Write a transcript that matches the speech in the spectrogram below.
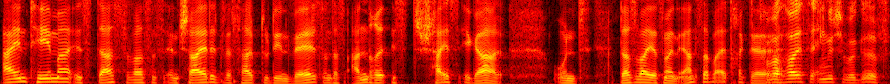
Ein Thema ist das, was es entscheidet, weshalb du den wählst, und das andere ist scheißegal. Und das war jetzt mein ernster Beitrag. Aber was war jetzt der englische Begriff?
